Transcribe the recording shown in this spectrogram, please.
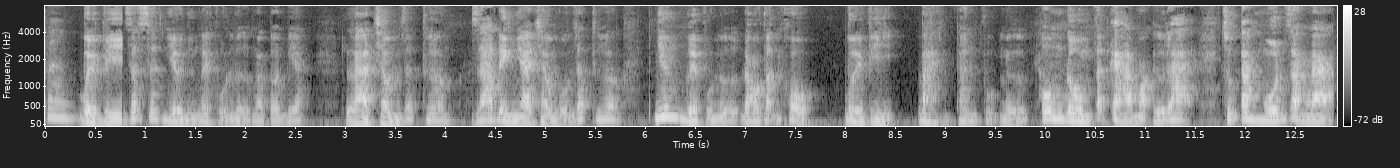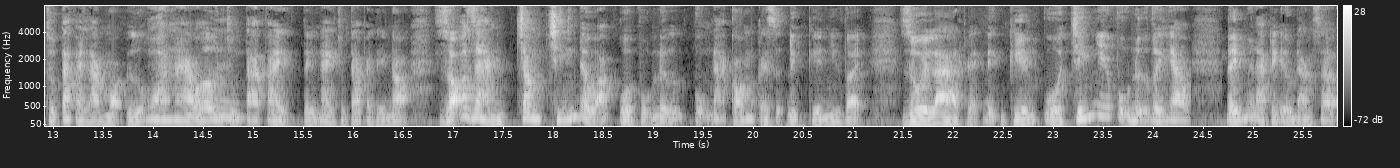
vâng. bởi vì rất rất nhiều những người phụ nữ mà tôi biết là chồng rất thương gia đình nhà chồng cũng rất thương nhưng người phụ nữ đó vẫn khổ bởi vì bản thân phụ nữ ôm đồm tất cả mọi thứ lại. Chúng ta muốn rằng là chúng ta phải làm mọi thứ hoàn hảo hơn ừ. chúng ta phải thế này chúng ta phải thế nọ. Rõ ràng trong chính đầu óc của phụ nữ cũng đã có một cái sự định kiến như vậy. Rồi là cái định kiến của chính những phụ nữ với nhau. Đấy mới là cái điều đáng sợ.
